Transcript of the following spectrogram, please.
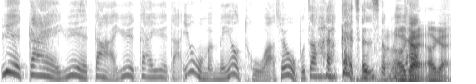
越盖越大，越盖越大，因为我们没有图啊，所以我不知道它要盖成什么样。OK OK，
